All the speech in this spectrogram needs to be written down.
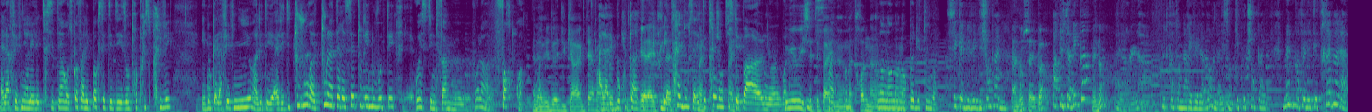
Elle a fait venir l'électricité à Roscoff. À l'époque, c'était des entreprises privées. Et donc, elle a fait venir. Elle était, elle était toujours, elle- tout l'intéressait, toutes les nouveautés. Ouais, c'était une femme, euh, voilà, forte, quoi. Elle Ouais. avait dû être du caractère. Elle euh, avait beaucoup de caractère. Et elle avait pris mais la- très douce, elle Ouais. était très gentille. Ouais. C'était pas une. euh, voilà. Oui, oui, oui, c'était pas Ouais. une matrone. euh, Non, non, non, non, pas du tout, non. C'est qu'elle buvait du champagne. Ah non, je savais pas. Ah, tu savais pas Mais non. Alors là, quand on arrivait là-bas, on avait son petit coup de champagne. Même quand elle était très malade.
